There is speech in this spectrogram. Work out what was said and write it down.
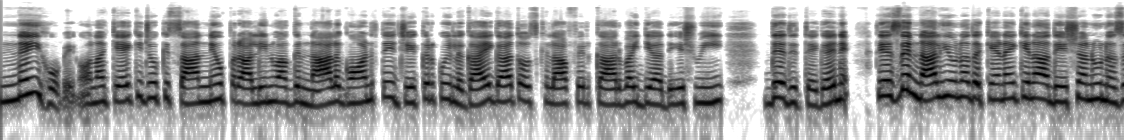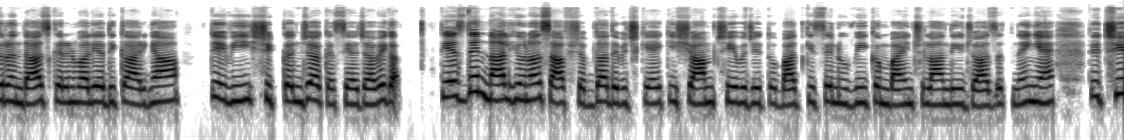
ਨਹੀਂ ਹੋਵੇਗਾ। ਉਹਨਾਂ ਕਿਹਾ ਕਿ ਜੋ ਕਿਸਾਨ ਨੇ ਉਹ ਪਰਾਲੀ ਨੂੰ ਅੱਗ ਨਾ ਲਗਾਉਣ ਤੇ ਜੇਕਰ ਕੋਈ ਲਗਾਏਗਾ ਤਾਂ ਉਸ ਖਿਲਾਫ ਫਿਰ ਕਾਰਵਾਈ ਦੇ ਆਦੇਸ਼ ਵੀ ਦੇ ਦਿੱਤੇ ਗਏ ਨੇ। ਤੇ ਇਸ ਦੇ ਨਾਲ ਹੀ ਉਹਨਾਂ ਦਾ ਕਹਿਣਾ ਹੈ ਕਿ ਇਹਨਾਂ ਆਦੇਸ਼ਾਂ ਨੂੰ ਨਜ਼ਰਅੰਦਾਜ਼ ਕਰਨ ਵਾਲੇ ਅਧਿਕਾਰੀਆਂ ਤੇ ਵੀ ਸ਼ਿਕੰਜਾ ਕੱਸਿਆ ਜਾਵੇਗਾ। ਤੇ ਇਸ ਦੇ ਨਾਲ ਹੀ ਉਹਨਾਂ ਸਾਫ਼ ਸ਼ਬਦਾਂ ਦੇ ਵਿੱਚ ਕਿਹਾ ਕਿ ਸ਼ਾਮ 6 ਵਜੇ ਤੋਂ ਬਾਅਦ ਕਿਸੇ ਨੂੰ ਵੀ ਕੰਬਾਈਨ ਚਲਾਉਣ ਦੀ ਇਜਾਜ਼ਤ ਨਹੀਂ ਹੈ ਤੇ 6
